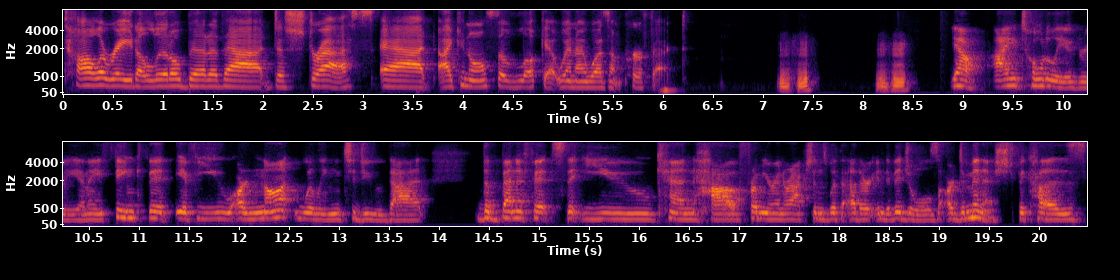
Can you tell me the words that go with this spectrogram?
tolerate a little bit of that distress. At I can also look at when I wasn't perfect. Mm-hmm. Mm-hmm. Yeah, I totally agree. And I think that if you are not willing to do that, the benefits that you can have from your interactions with other individuals are diminished because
